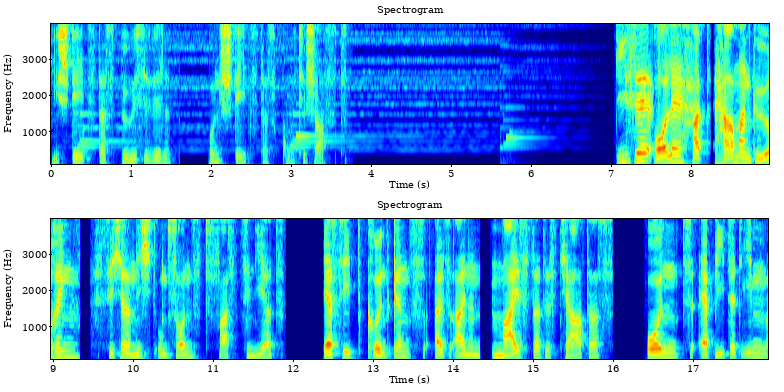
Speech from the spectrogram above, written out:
die stets das Böse will und stets das Gute schafft. Diese Rolle hat Hermann Göring sicher nicht umsonst fasziniert. Er sieht Gründgens als einen Meister des Theaters und er bietet ihm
